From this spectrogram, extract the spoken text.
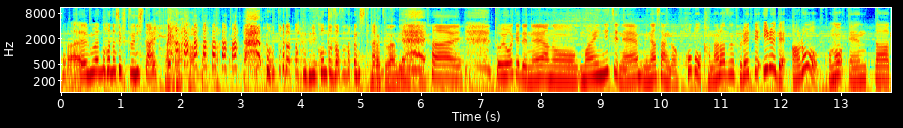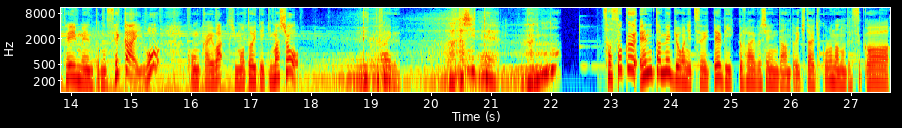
ー。M1 の話普通にしたい。もうただ単に本当雑談したい。雑談でいいですね。はい。というわけでねあの毎日ね皆さんがほぼ必ず触れているであろうこのエンターテインメントの世界を今回は紐解いていきましょう。ビッグファイブ。私って何者？早速エンタメ業についてビッグファイブ診断といきたいところなのですが、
